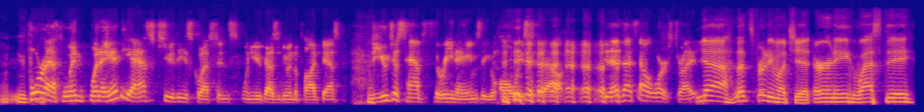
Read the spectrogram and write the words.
4F, when, when Andy asks you these questions, when you guys are doing the podcast, do you just have three names that you always spit out? That, that's how it works, right? Yeah, that's pretty much it. Ernie, Westy.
